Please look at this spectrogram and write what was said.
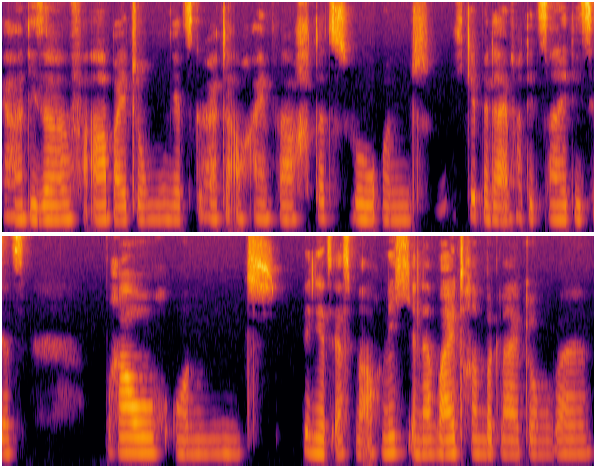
ja, diese Verarbeitung jetzt gehört da auch einfach dazu und ich gebe mir da einfach die Zeit, die es jetzt braucht und bin jetzt erstmal auch nicht in der weiteren Begleitung, weil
